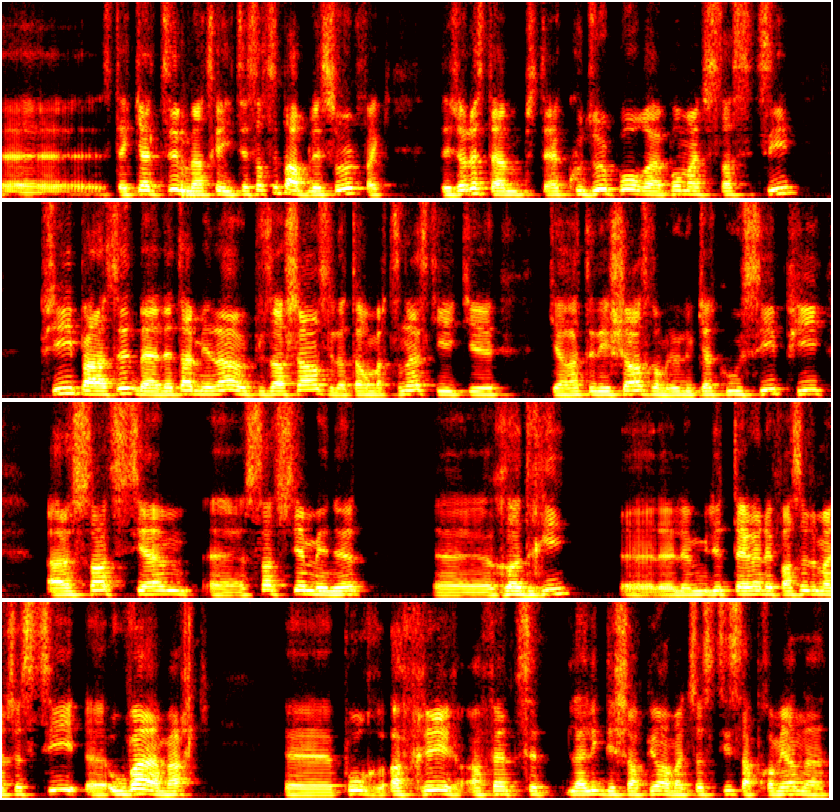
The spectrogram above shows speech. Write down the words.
Euh, c'était quel type, mais en tout cas, il était sorti par blessure. Fait déjà là, c'était un coup dur pour, pour Manchester City. Puis par la suite, ben, l'État Milan a eu plusieurs chances. Il y a Martinez qui, qui, a raté des chances, comme le Lukaku aussi. Puis à la 68e, minute, Rodri, le, milieu de terrain défensif de Manchester City, ouvert la marque pour offrir en fait la Ligue des Champions à Manchester City, sa première dans,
